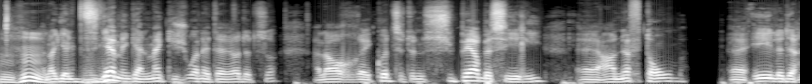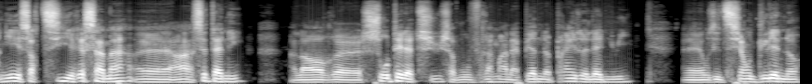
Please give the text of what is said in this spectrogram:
Mm-hmm. Alors, il y a le mm-hmm. dilemme également qui joue à l'intérieur de tout ça. Alors, écoute, c'est une superbe série euh, en neuf tomes. Euh, et le dernier est sorti récemment, euh, en cette année. Alors, sautez là-dessus, ça vaut vraiment la peine. Le Prince de la Nuit, aux éditions Glénat.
